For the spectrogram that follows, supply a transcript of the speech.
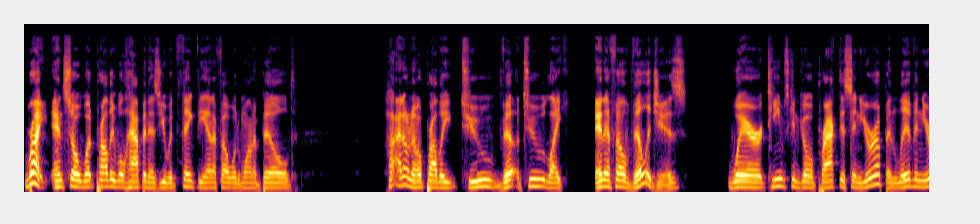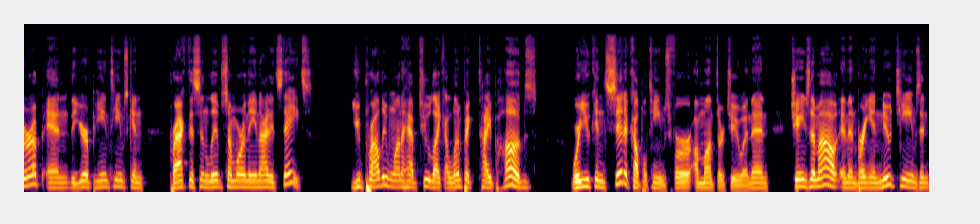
right? And so what probably will happen is you would think the NFL would want to build, I don't know, probably two two like NFL villages where teams can go practice in Europe and live in Europe, and the European teams can practice and live somewhere in the United States. You probably want to have two like Olympic type hubs where you can sit a couple teams for a month or two and then change them out and then bring in new teams and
